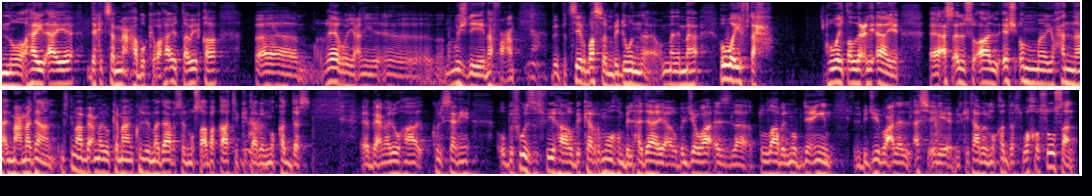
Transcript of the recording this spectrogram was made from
إنه هاي الآية بدك تسمعها بكرة. هاي الطريقة آه، غير يعني آه، مجدي نفعا. نعم. بتصير بصم بدون ما هو يفتح هو يطلع لي آية. آه، أسأله سؤال إيش أم يوحنا المعمدان؟ مثل ما بيعملوا كمان كل المدارس المسابقات الكتاب نعم. المقدس. آه، بيعملوها كل سنة وبيفوز فيها وبيكرموهم بالهدايا وبالجوائز للطلاب المبدعين اللي بيجيبوا على الأسئلة بالكتاب المقدس. وخصوصا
